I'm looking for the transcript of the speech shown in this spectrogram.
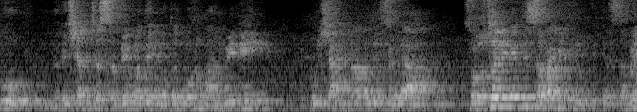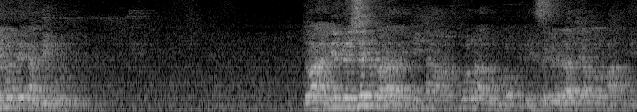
तो नरेशांच्या सभेमध्ये मदन मोहन मालवीने एकोणीशे अठरा मध्ये सगळ्या संस्थानिकांची सभा घेतली होती. त्या सभेमध्ये गांधी बोलले तेव्हा अनिल देशमुख म्हणाले की हा कोण आलो हे सगळे राज्य आम्हाला मारतील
